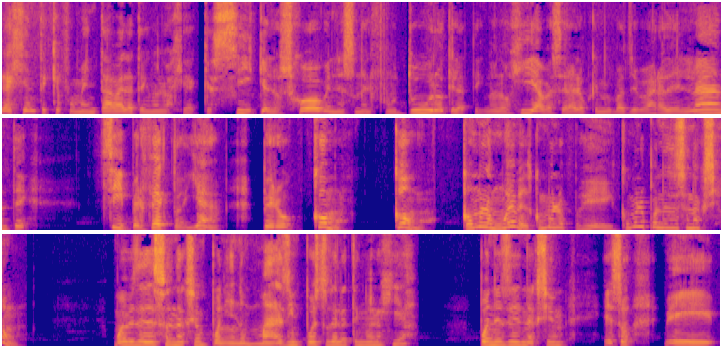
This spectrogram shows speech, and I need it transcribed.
la gente que fomentaba la tecnología, que sí, que los jóvenes son el futuro, que la tecnología va a ser algo que nos va a llevar adelante. Sí, perfecto, ya. Pero ¿cómo? ¿Cómo? ¿Cómo lo mueves? ¿Cómo lo, eh, ¿cómo lo pones eso en acción? ¿Mueves eso en acción poniendo más impuestos de la tecnología? ¿Pones en acción eso eh,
